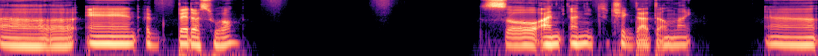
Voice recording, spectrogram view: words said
Uh, and a better sword. So I, I need to check that online. Uh,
